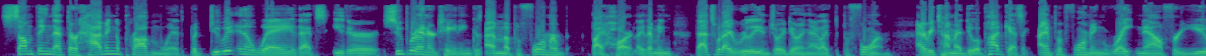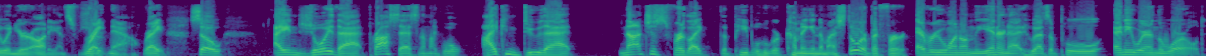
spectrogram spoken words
something that they're having a problem with but do it in a way that's either super entertaining because i'm a performer by heart like i mean that's what i really enjoy doing i like to perform every time I do a podcast, like I'm performing right now for you and your audience sure. right now, right? So I enjoy that process, and I'm like, well, I can do that not just for like the people who are coming into my store, but for everyone on the internet who has a pool anywhere in the world,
